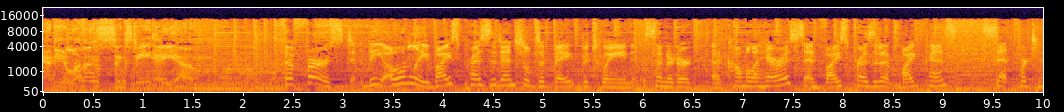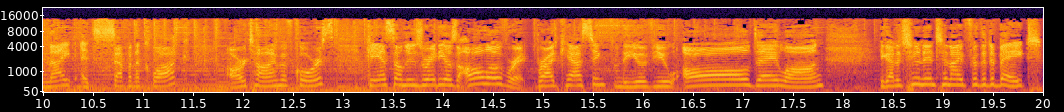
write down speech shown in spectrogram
and 1160 AM. The first, the only vice presidential debate between Senator uh, Kamala Harris and Vice President Mike Pence set for tonight at 7 o'clock. Our time, of course. KSL News Radio is all over it, broadcasting from the U of U all day long. You got to tune in tonight for the debate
